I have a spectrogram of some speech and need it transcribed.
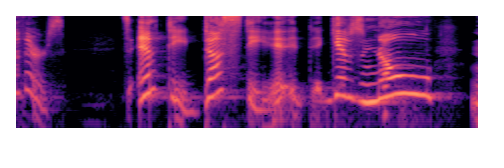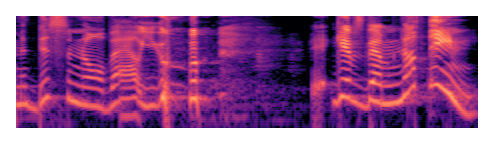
others. It's empty, dusty, it, it gives no medicinal value. it gives them nothing.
